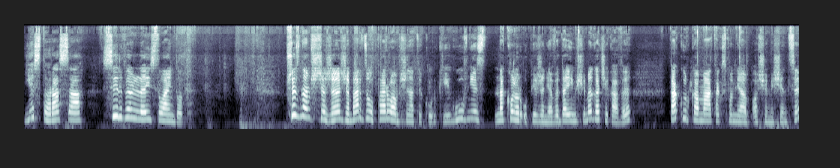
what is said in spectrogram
jest to rasa Silver Lace Wyandotte. Przyznam szczerze, że bardzo uparłam się na te kurki, głównie na kolor upierzenia. Wydaje mi się mega ciekawy. Ta kurka ma, tak wspomniałam, 8 miesięcy.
